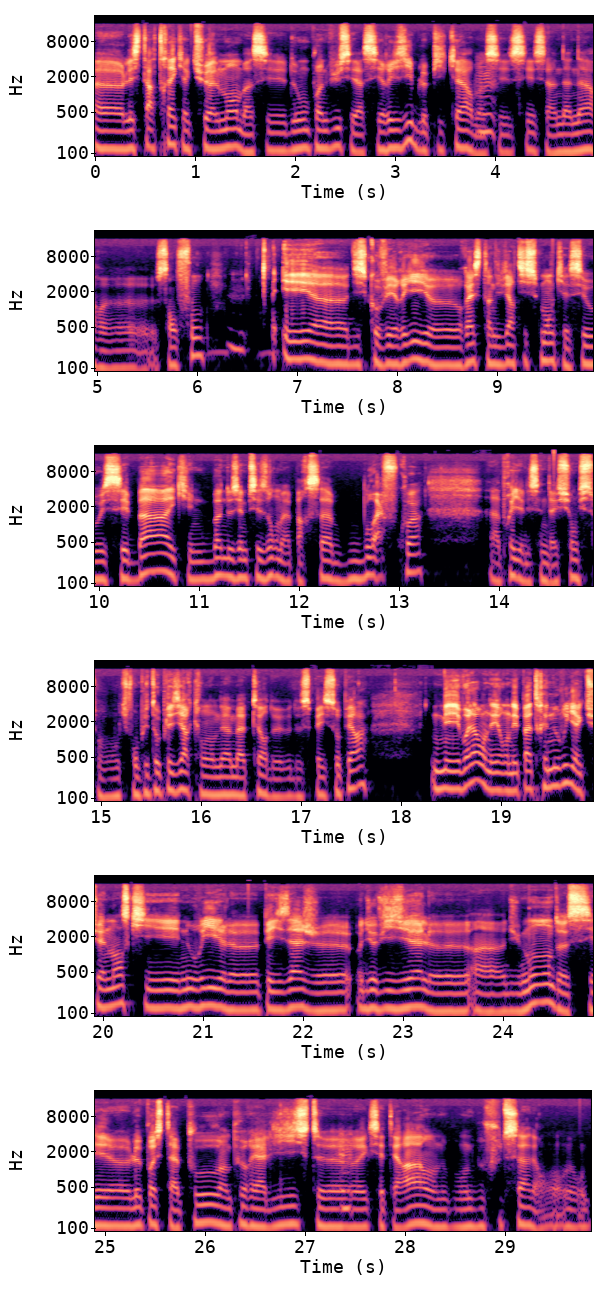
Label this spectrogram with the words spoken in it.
Euh, les Star Trek actuellement, ben, c'est, de mon point de vue, c'est assez risible. Picard, ben, Mm. c'est, un nanar euh, sans fond. Mm. Et Discovery reste un divertissement qui est assez haut et assez bas et qui est une bonne deuxième saison, mais à part ça, bref, quoi. Après, il y a des scènes d'action qui, sont, qui font plutôt plaisir quand on est amateur de, de space opéra. Mais voilà, on n'est on pas très nourri actuellement. Ce qui nourrit le paysage euh, audiovisuel euh, du monde, c'est euh, le post-apo un peu réaliste, euh, etc. On, nous- on nous fout de ça dans dans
